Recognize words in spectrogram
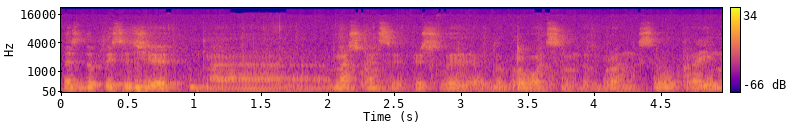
Десь до тисячі е, мешканців пішли добровольцями до Збройних сил України.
